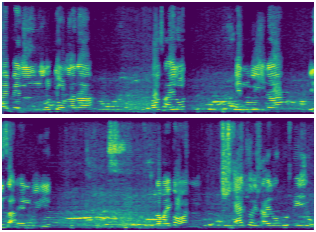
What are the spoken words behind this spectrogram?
ไปเป็นรถยนต์แล้วนะเขาใช้รถ NV นะนิสสัน NV สมัยก่อน แอดเคยใช้รถรุ่นนี้อยู่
